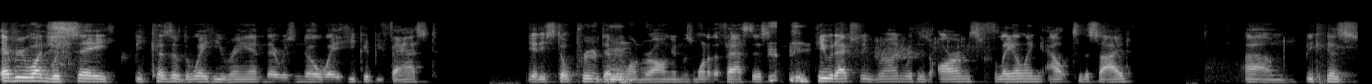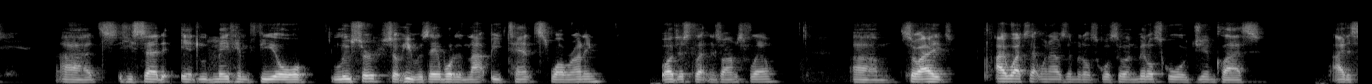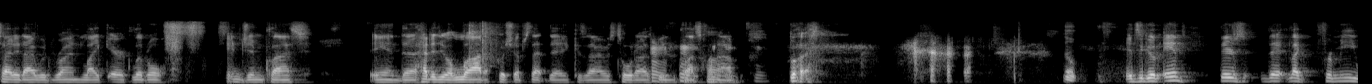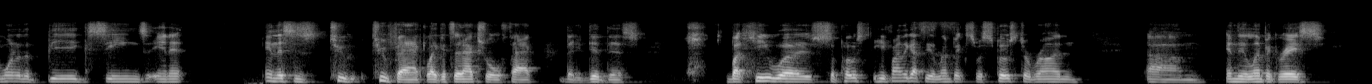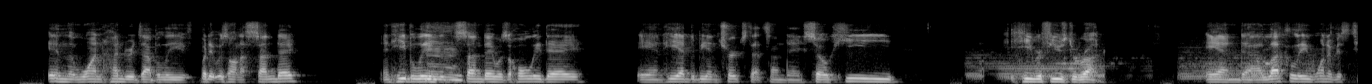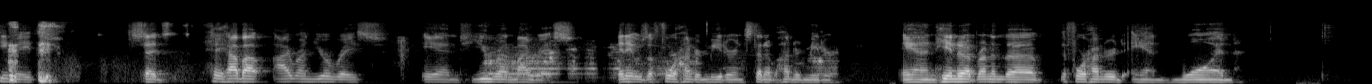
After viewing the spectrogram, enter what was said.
everyone would say, because of the way he ran, there was no way he could be fast. Yet he still proved everyone wrong and was one of the fastest. he would actually run with his arms flailing out to the side um, because uh, it's- he said it made him feel looser, so he was able to not be tense while running, while just letting his arms flail. Um, so I I watched that when I was in middle school. So in middle school gym class, I decided I would run like Eric Liddell in gym class, and uh, had to do a lot of push-ups that day because I was told I was being the class clown. But no, it's a good and there's that like for me one of the big scenes in it, and this is too too fact like it's an actual fact that he did this, but he was supposed he finally got to the Olympics was supposed to run um, in the Olympic race in the 100s I believe, but it was on a Sunday, and he believed that Mm. Sunday was a holy day, and he had to be in church that Sunday, so he he refused to run. And uh, luckily, one of his teammates said, "Hey, how about I run your race and you run my race?" And it was a 400 meter instead of 100 meter. And he ended up running the the 400 and won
